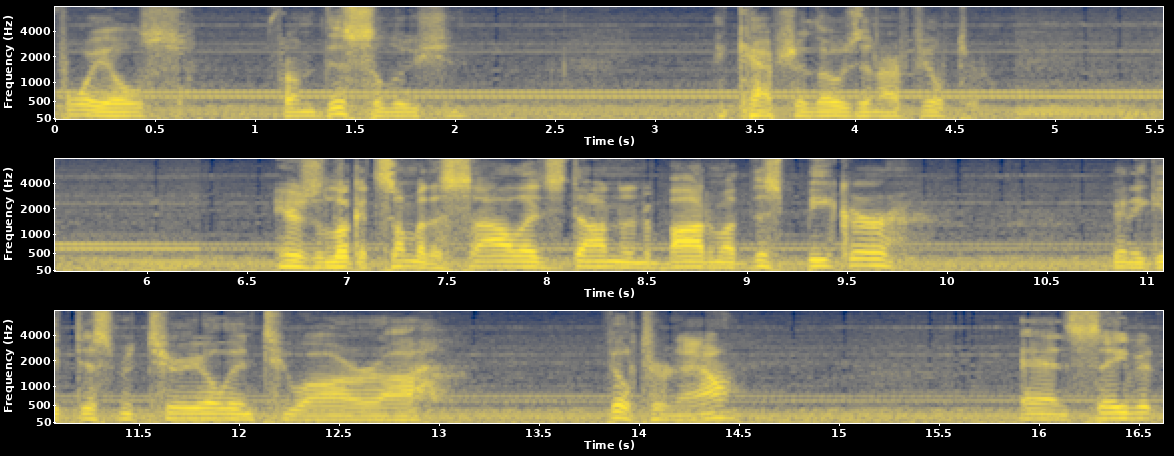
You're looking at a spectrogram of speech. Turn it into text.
foils from this solution and capture those in our filter. Here's a look at some of the solids down in the bottom of this beaker. I'm going to get this material into our uh, filter now and save it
